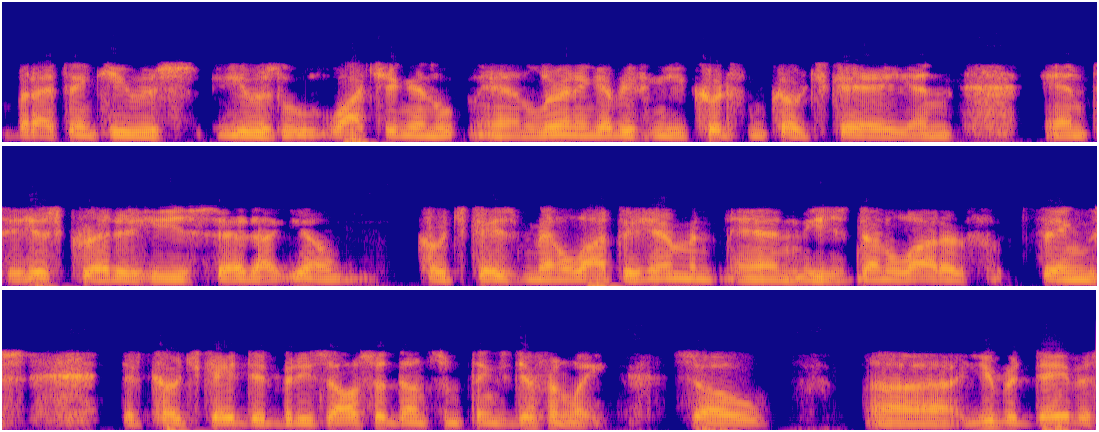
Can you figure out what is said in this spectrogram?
but I think he was he was watching and and learning everything he could from Coach K. And and to his credit, he said, uh, you know, Coach K's meant a lot to him, and, and he's done a lot of things that Coach K did, but he's also done some things differently. So uh, Hubert Davis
